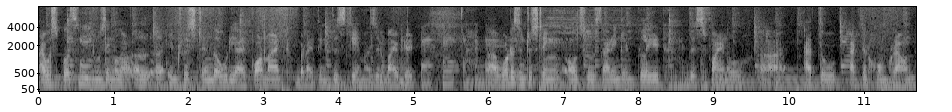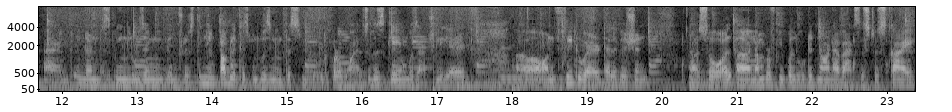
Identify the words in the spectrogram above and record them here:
I was personally losing a lot of interest in the ODI format, but I think this game has revived it. uh, what is interesting also is that England played this final uh, at the at their home ground, and England has been losing interest. The England public has been losing interest in cricket for a while. So this game was actually aired uh, on free-to-air television. Uh, so a, a, number of people who did not have access to Sky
